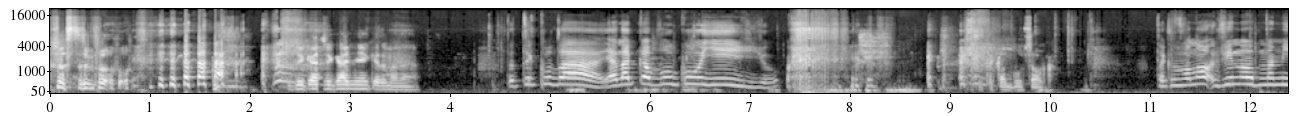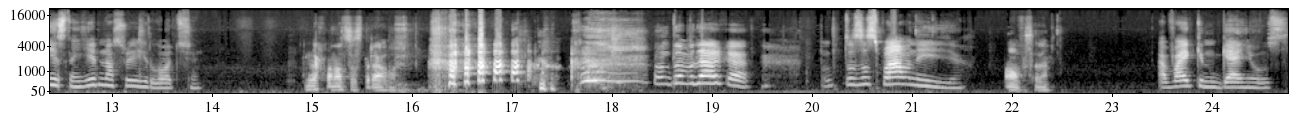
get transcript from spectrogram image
Що це було? Чекай, чекай, до мене. Та ти куди? Я на каблуку їжджу. Це каблучок. Так воно він одномісний, їдь на своїй лодці. Як вона застрягла. Ну то бляха. Ну то заспавни її. О, все. А Viking Genius.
